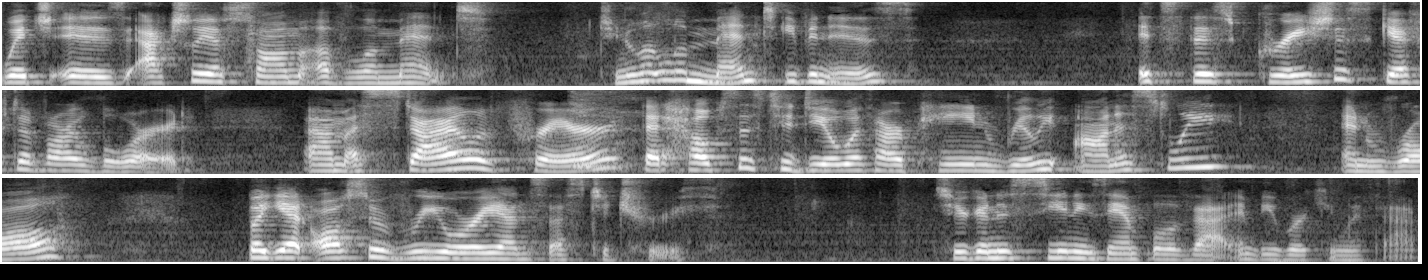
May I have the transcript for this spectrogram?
which is actually a psalm of lament. Do you know what lament even is? It's this gracious gift of our Lord, um, a style of prayer that helps us to deal with our pain really honestly and raw, but yet also reorients us to truth. So you're going to see an example of that and be working with that.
